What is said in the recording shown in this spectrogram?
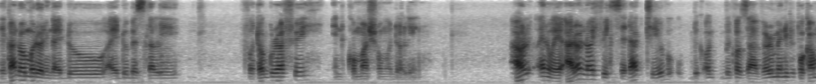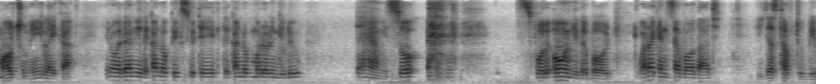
The kind of modeling I do, I do basically photography and commercial modeling. I anyway, I don't know if it's seductive because because uh, very many people come out to me like, uh, you know, Danny, the kind of pics you take, the kind of modeling you do, damn, it's so. it's for the only the bold. What I can say about that, you just have to be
